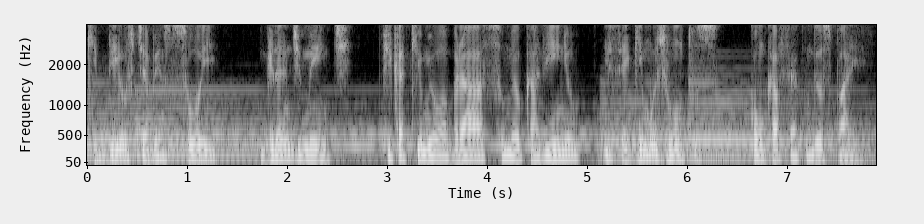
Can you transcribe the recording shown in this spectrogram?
Que Deus te abençoe grandemente. Fica aqui o meu abraço, o meu carinho e seguimos juntos com Café com Deus Pai.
